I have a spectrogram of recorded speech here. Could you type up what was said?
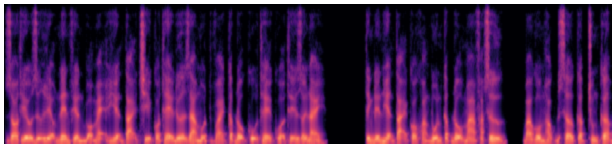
Do thiếu dữ liệu nên phiền bỏ mẹ hiện tại chỉ có thể đưa ra một vài cấp độ cụ thể của thế giới này tính đến hiện tại có khoảng bốn cấp độ ma pháp sư, bao gồm học sở cập trùng cấp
